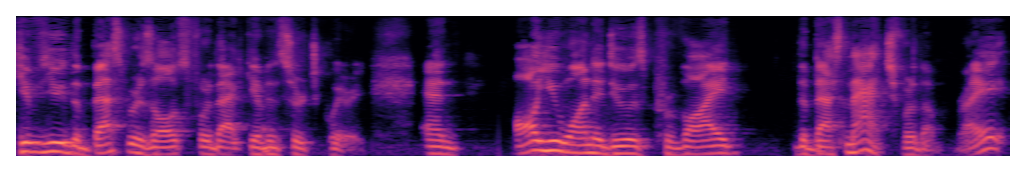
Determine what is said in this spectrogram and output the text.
Give you the best results for that given search query. And all you want to do is provide the best match for them, right?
